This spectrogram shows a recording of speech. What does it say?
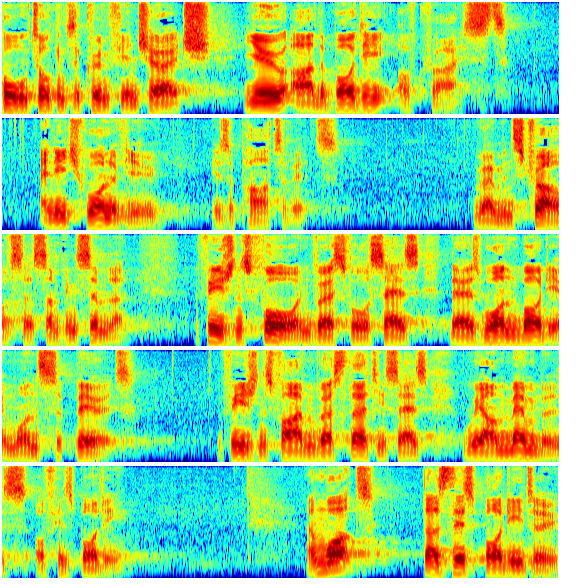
Paul talking to the Corinthian church, you are the body of Christ, and each one of you is a part of it. Romans 12 says something similar. Ephesians 4 and verse 4 says, There is one body and one spirit. Ephesians 5 and verse 30 says, We are members of his body. And what does this body do?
